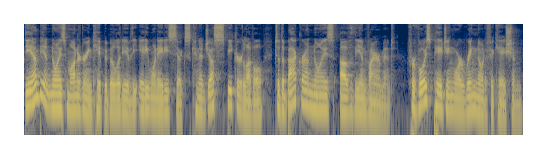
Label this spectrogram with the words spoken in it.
The ambient noise monitoring capability of the 8186 can adjust speaker level to the background noise of the environment. For voice paging or ring notification,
